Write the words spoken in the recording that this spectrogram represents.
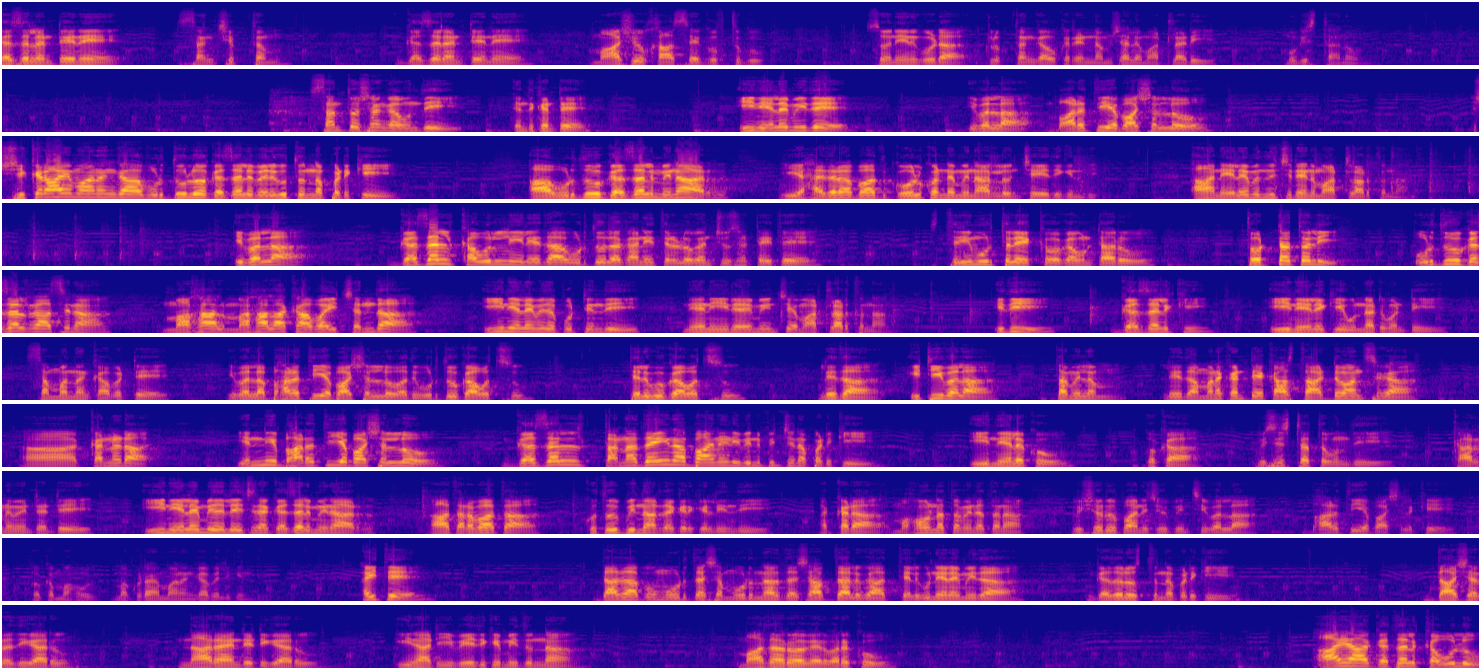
గజల్ అంటేనే సంక్షిప్తం గజల్ అంటేనే మాషు ఖాసే గుఫ్తుగు. సో నేను కూడా క్లుప్తంగా ఒక రెండు అంశాలు మాట్లాడి ముగిస్తాను. సంతోషంగా ఉంది ఎందుకంటే ఈ నెల మీదే ఇవల్ల భారతీయ భాషల్లో శిఖరాయమానంగా ఉర్దూలో గజల్ వెలుగుతున్నప్పటికీ ఆ ఉర్దూ గజల్ మినార్ ఈ హైదరాబాద్ గోల్కొండ మినార్లోంచే ఎదిగింది. ఆ నేల మీద నుంచి నేను మాట్లాడుతున్నాను. ఇవల్ల గజల్ కవుల్ని లేదా ఉర్దూలో కానీ తెలుగులో కానీ చూసినట్టయితే స్త్రీమూర్తులే ఎక్కువగా ఉంటారు. తొట్టతొలి ఉర్దూ గజల్ రాసిన మహాల్ మహాలాకాబాయి చందా ఈ నెల మీద పుట్టింది. నేను ఈ నెల నుంచే మాట్లాడుతున్నాను. ఇది గజల్కి ఈ నేలకి ఉన్నటువంటి సంబంధం కాబట్టే ఇవాళ భారతీయ భాషల్లో అది ఉర్దూ కావచ్చు తెలుగు కావచ్చు లేదా ఇటీవల తమిళం లేదా మనకంటే కాస్త అడ్వాన్స్గా కన్నడ ఎన్ని భారతీయ భాషల్లో గజల్ తనదైన బాణిని వినిపించినప్పటికీ ఈ నేలకు ఒక విశిష్టత ఉంది. కారణం ఏంటంటే ఈ నేల మీద లేచిన గజల్ మినార్ ఆ తర్వాత కుతుబ్ మినార్ దగ్గరికి వెళ్ళింది. అక్కడ మహోన్నతమైన తన విశ్వరూపాన్ని చూపించి వల్ల భారతీయ భాషలకే ఒక మహో మకుటామానంగా వెలిగింది. అయితే దాదాపు మూడు దశ మూడున్నర దశాబ్దాలుగా తెలుగు నేల మీద గదలు వస్తున్నప్పటికీ దాశరథి గారు నారాయణ రెడ్డి గారు ఈనాటి ఈ వేదిక మీద ఉన్న మాధవరావు గారి వరకు ఆయా గజల్ కవులు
